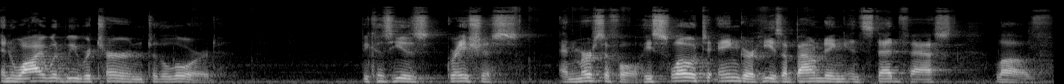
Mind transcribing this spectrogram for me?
And why would we return to the Lord? Because he is gracious and merciful. He's slow to anger. He is abounding in steadfast love.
